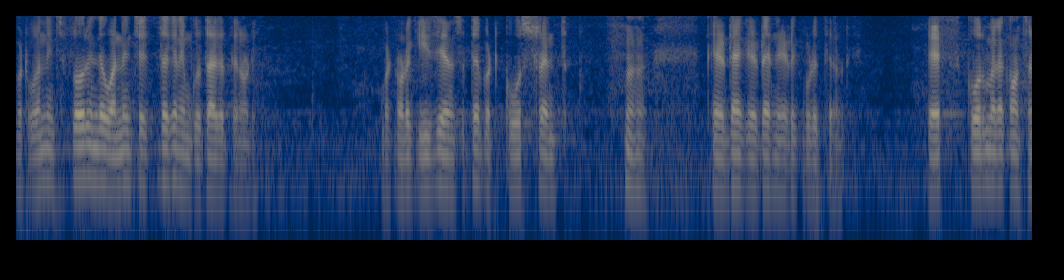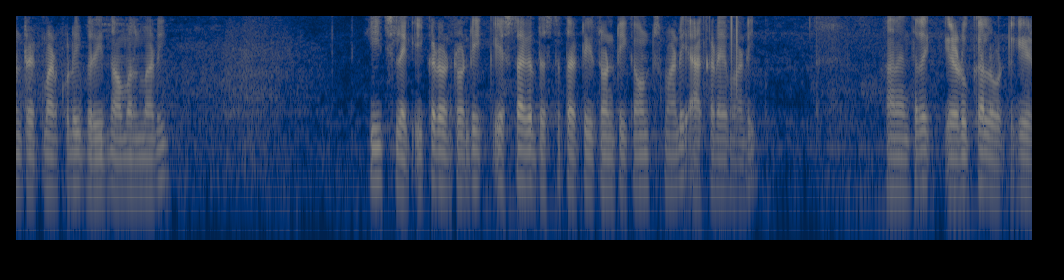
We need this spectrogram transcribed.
ಬಟ್ ಒನ್ ಇಂಚ್ ಫ್ಲೋರಿಂದ ಒನ್ ಇಂಚ್ ಎತ್ತಿದಾಗ ನಿಮ್ಗೆ ಗೊತ್ತಾಗುತ್ತೆ ನೋಡಿ. ಬಟ್ ನೋಡೋಕೆ ಈಸಿ ಅನಿಸುತ್ತೆ ಬಟ್ ಕೋರ್ ಸ್ಟ್ರೆಂತ್ ಗೆಡ್ಡ ಗೆಡ್ಡ ನೆಡಕ್ಕೆ ಬಿಡುತ್ತೆ ನೋಡಿ. ಎಸ್ ಕೋರ್ ಮೇಲೆ ಕಾನ್ಸಂಟ್ರೇಟ್ ಮಾಡ್ಕೊಳ್ಳಿ, ಬರೀ ನಾರ್ಮಲ್ ಮಾಡಿ. ಈಚ್ ಲೆಗ್ ಈ ಕಡೆ ಒಂದು ಟ್ವೆಂಟಿ ಎಷ್ಟಾಗುತ್ತೆ ಅಷ್ಟು ತರ್ಟಿ ಟ್ವೆಂಟಿ ಕೌಂಟ್ಸ್ ಮಾಡಿ, ಆ ಕಡೆ ಮಾಡಿ. ಆನಂತರ ಎರಡು ಕಾಲು ಒಟ್ಟಿಗೆ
